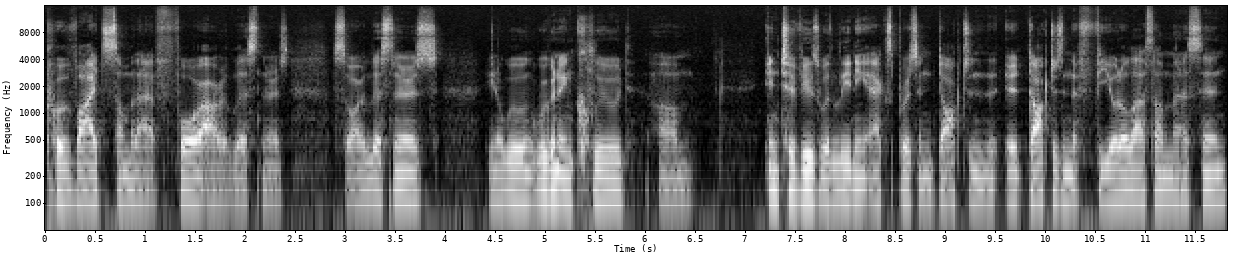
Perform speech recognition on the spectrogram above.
provide some of that for our listeners. So our listeners, you know, we're, we're going to include um, interviews with leading experts and doctors in the, eh, doctors in the field of lifestyle medicine.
